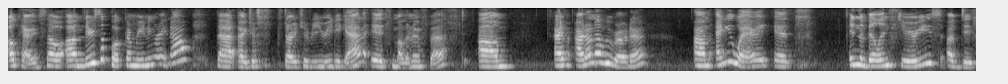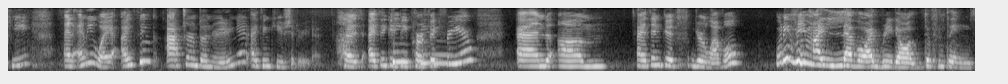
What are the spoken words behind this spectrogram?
okay, so um, there's a book I'm reading right now that I just started to reread again. It's Mother Knows Best. Um, I I don't know who wrote it. Um, anyway, it's in the villain series of Disney. And anyway, I think after I'm done reading it, I think you should read it because I think it'd be perfect you. for you, and um, I think it's your level. What do you mean my level? I read all different things.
